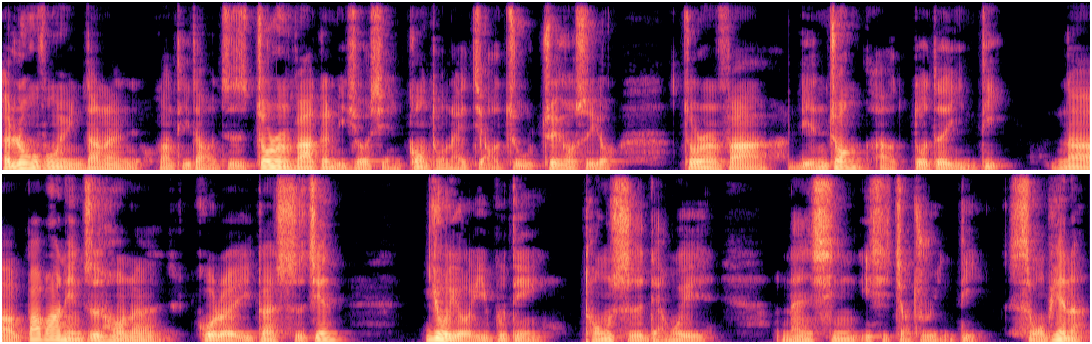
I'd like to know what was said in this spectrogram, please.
而《龙虎风云》当然我刚提到，就是周润发跟李修贤共同来角逐，最后是由周润发连庄啊夺得影帝。那八八年之后呢，过了一段时间，又有一部电影，同时两位男星一起角逐影帝，什么片呢？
